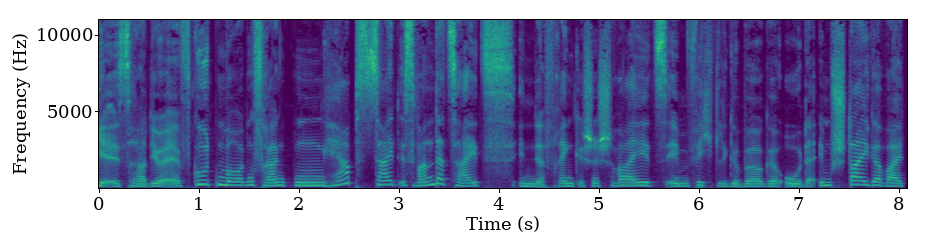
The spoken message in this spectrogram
Hier ist Radio F. Guten Morgen, Franken. Herbstzeit ist Wanderzeit in der fränkischen Schweiz, im Fichtelgebirge oder im Steigerwald.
